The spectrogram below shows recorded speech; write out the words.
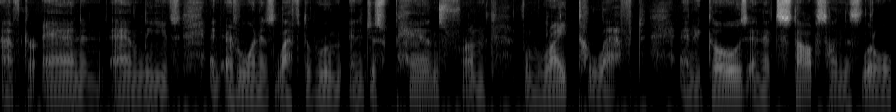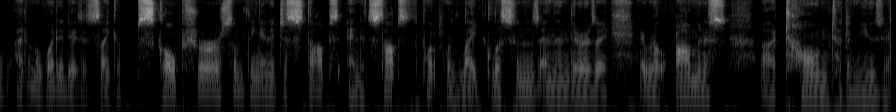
after Anne and Anne leaves and everyone has left the room and it just pans from from right to left. And it goes and it stops on this little I don't know what it is it's like a sculpture or something and it just stops and it stops at the point where light glistens and then there is a, a real ominous uh, tone to the music.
